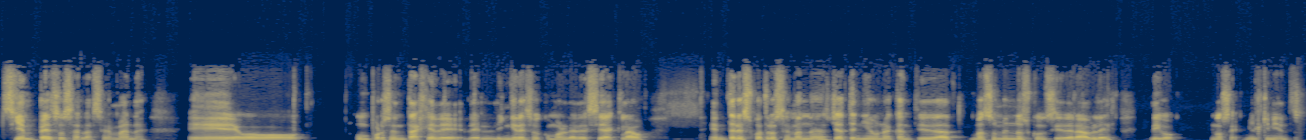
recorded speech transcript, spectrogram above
100 pesos a la semana eh, o un porcentaje de- del ingreso, como le decía Clau, en 3, 4 semanas ya tenía una cantidad más o menos considerable, digo, no sé, 1500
